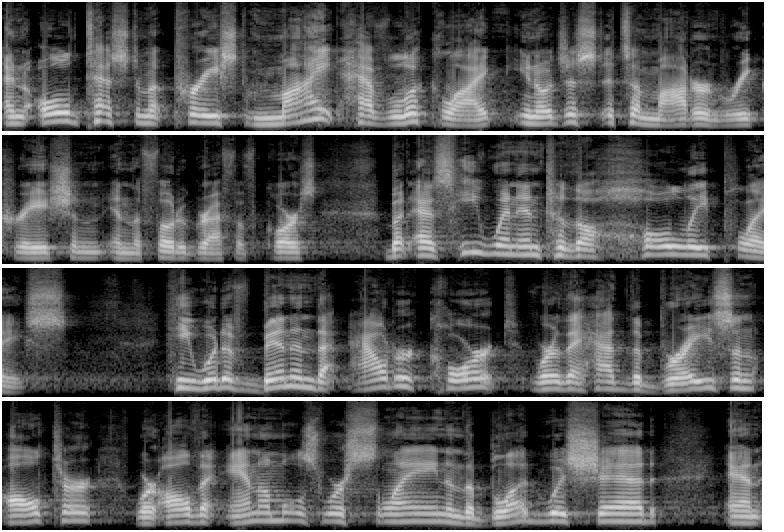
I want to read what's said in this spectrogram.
an Old Testament priest might have looked like. You know, just it's a modern recreation in the photograph, of course. But as he went into the holy place, he would have been in the outer court where they had the brazen altar, where all the animals were slain and the blood was shed. And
